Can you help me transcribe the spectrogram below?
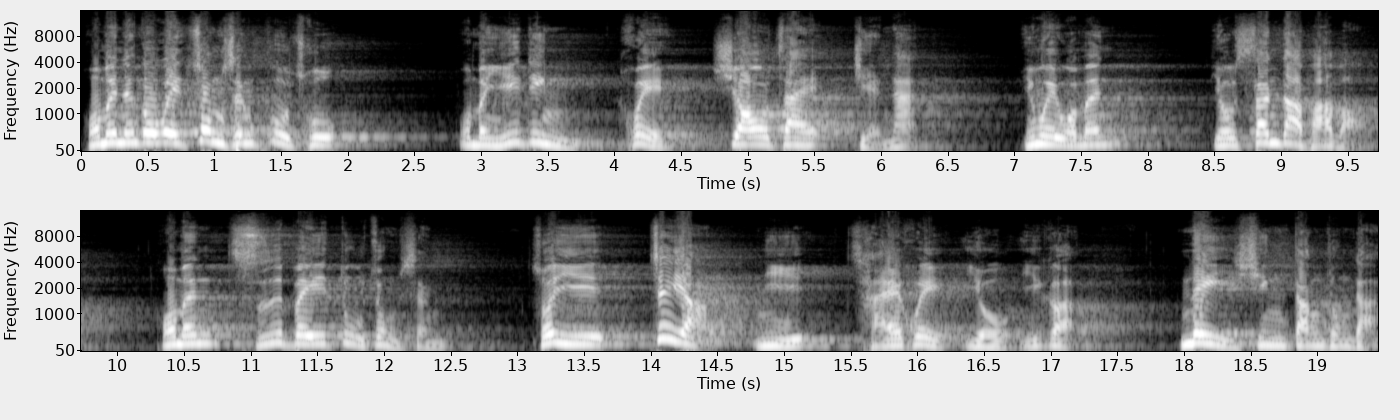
我们能够为众生付出，我们一定会消灾解难，因为我们有三大法宝，我们慈悲度众生，所以这样你才会有一个内心当中的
